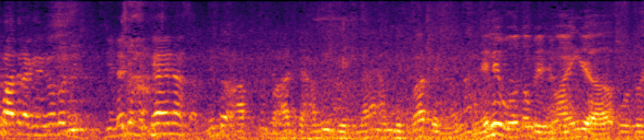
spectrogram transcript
बात रखेंगे ज़िले के मुखिया है ना सर तो आपको बात जहाँ भी भेजना है हम भिजवा देंगे ना नहीं वो तो भिजवाएँगे आप वो तो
